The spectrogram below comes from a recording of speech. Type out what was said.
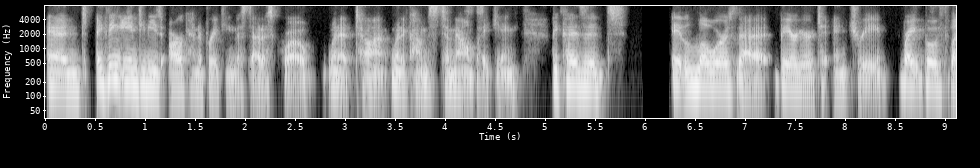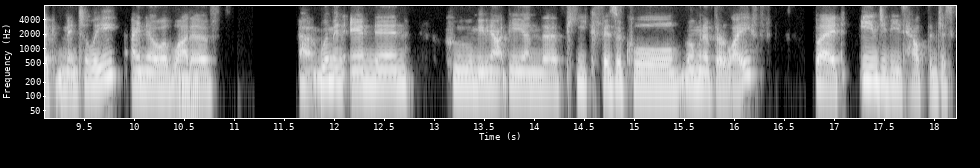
And I think EMTBs are kind of breaking the status quo when it ta- when it comes to mountain biking because it it lowers that barrier to entry, right? Both like mentally. I know a lot Mhm. of um, women and men who maybe not be on the peak physical moment of their life, but EMTBs help them just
